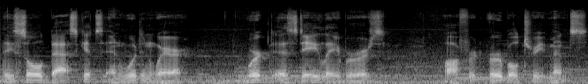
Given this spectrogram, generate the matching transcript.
They sold baskets and woodenware, worked as day laborers, offered herbal treatments,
